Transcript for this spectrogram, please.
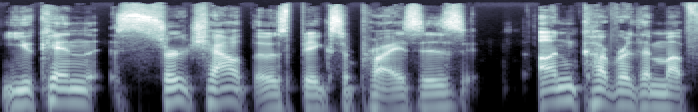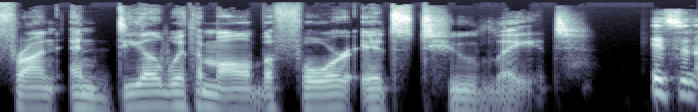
you can search out those big surprises, uncover them up front, and deal with them all before it's too late. It's an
